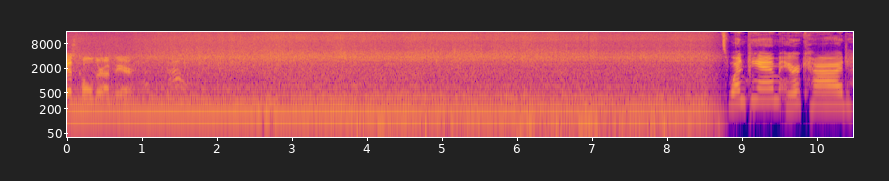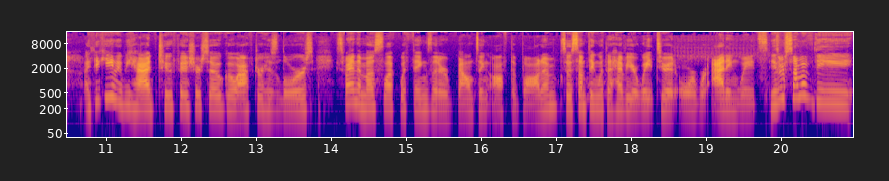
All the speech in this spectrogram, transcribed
Is colder up here. It's 1 p.m. Eric had, I think he maybe had two fish or so go after his lures. He's finding the most luck with things that are bouncing off the bottom. So something with a heavier weight to it or we're adding weights. These are some of the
